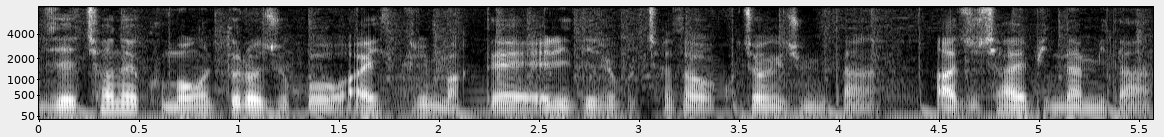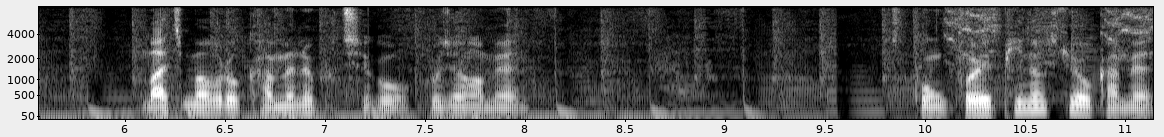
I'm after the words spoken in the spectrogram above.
이제 천에 구멍을 뚫어주고 아이스크림 막대 LED를 붙여서 고정해줍니다. 아주 잘 빛납니다. 마지막으로 가면을 붙이고 고정하면 공포의 피노키오 가면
